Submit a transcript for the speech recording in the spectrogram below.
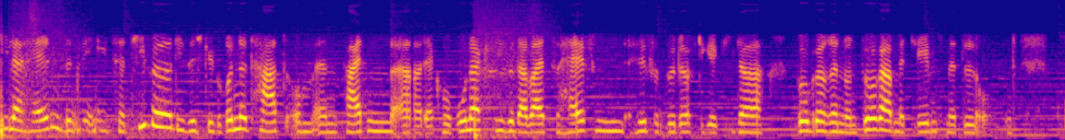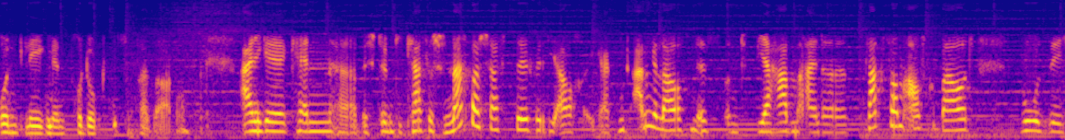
Die Kieler Helden sind eine Initiative, die sich gegründet hat, um in Zeiten äh, der Corona-Krise dabei zu helfen, hilfebedürftige Kieler Bürgerinnen und Bürger mit Lebensmitteln und grundlegenden Produkten zu versorgen. Einige kennen äh, bestimmt die klassische Nachbarschaftshilfe, die auch ja, gut angelaufen ist. Und wir haben eine Plattform aufgebaut, wo sich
